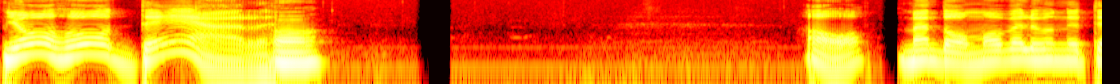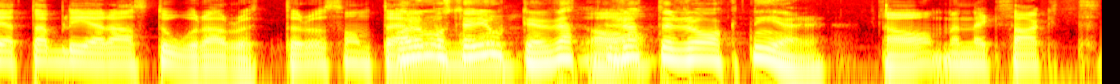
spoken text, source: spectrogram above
Jaha, där! Ja. Ja, men de har väl hunnit etablera stora rötter och sånt där. Ja, de måste ha gjort det. Rött, Ja. Rötter rakt ner. Ja, men exakt.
